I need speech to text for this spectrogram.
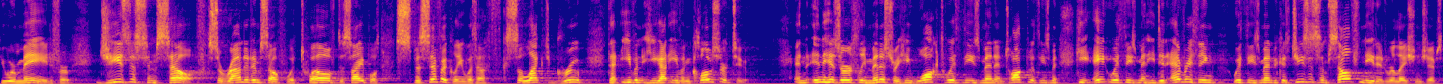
You were made for Jesus himself surrounded himself with 12 disciples, specifically with a select group that even he got even closer to. And in his earthly ministry, he walked with these men and talked with these men. He ate with these men. He did everything with these men because Jesus himself needed relationships.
